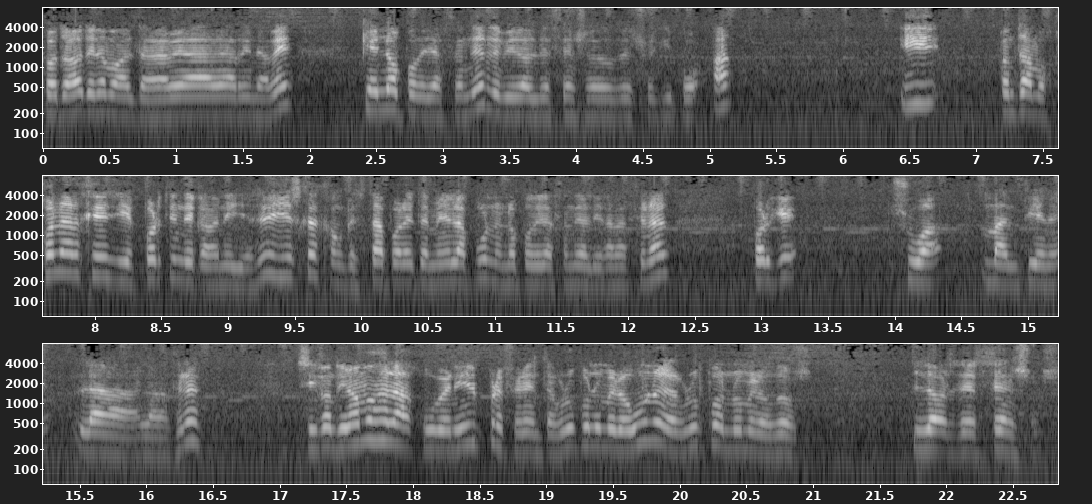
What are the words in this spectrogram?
Por otro lado tenemos al Talavera Reina B, que no podría ascender debido al descenso de su equipo A. Y contamos con Arges y Sporting de Cabanillas. Y Yescas, aunque está por ahí también en la pugna, no podría ascender a Liga Nacional porque su A mantiene la, nacional. Si continuamos a la juvenil preferente, al grupo número 1 y al grupo número 2, los descensos.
